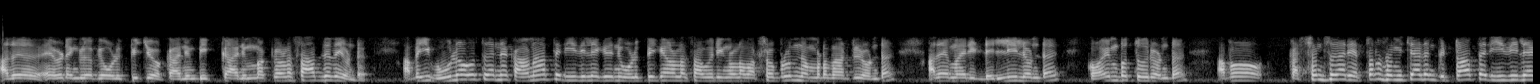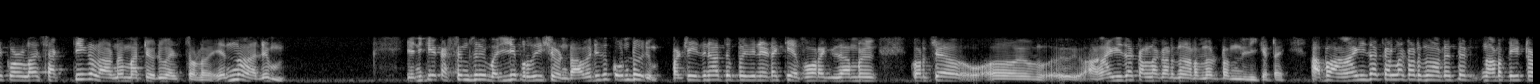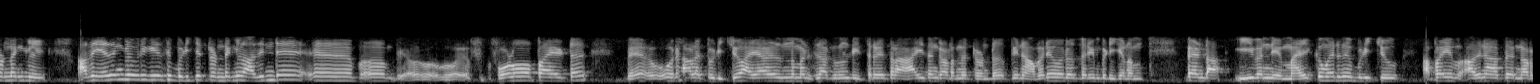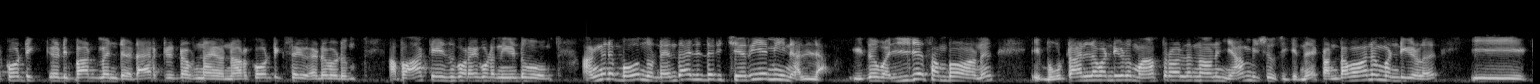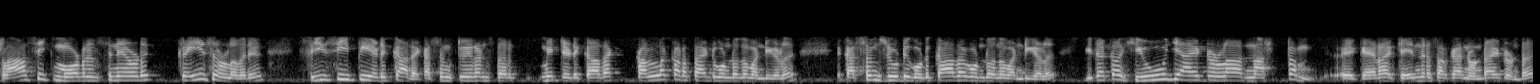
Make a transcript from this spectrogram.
അത് എവിടെയെങ്കിലുമൊക്കെ ഒളിപ്പിച്ചു വെക്കാനും വിൽക്കാനും ഒക്കെയുള്ള സാധ്യതയുണ്ട്. അപ്പൊ ഈ ഭൂലോകത്ത് തന്നെ കാണാത്ത രീതിയിലേക്ക് ഇതിനെ ഒളിപ്പിക്കാനുള്ള സൗകര്യങ്ങളുള്ള വർക്ക്ഷോപ്പുകളും നമ്മുടെ നാട്ടിലുണ്ട്. അതേമാതിരി ഡൽഹിയിലുണ്ട് കോയമ്പത്തൂരുണ്ട്. അപ്പോ കസ്റ്റംസുകാർ എത്ര ശ്രമിച്ചാലും കിട്ടാത്ത രീതിയിലേക്കുള്ള ശക്തികളാണ് മറ്റൊരു വശത്തുള്ളത്. എന്നാലും എനിക്ക് കസ്റ്റംസിൽ വലിയ പ്രതീക്ഷയുണ്ട്. അവരിത് കൊണ്ടുവരും. പക്ഷെ ഇതിനകത്ത് ഇപ്പൊ ഇതിനിടയ്ക്ക് ഫോർ എക്സാമ്പിൾ കുറച്ച് ആയുധ കള്ളക്കടത്ത് നടന്നിട്ടുണ്ടെന്നിരിക്കട്ടെ അപ്പൊ ആയുധ കള്ളക്കടത്ത് നടത്തി നടത്തിയിട്ടുണ്ടെങ്കിൽ അത് ഏതെങ്കിലും ഒരു കേസ് പിടിച്ചിട്ടുണ്ടെങ്കിൽ അതിന്റെ ഫോളോ അപ്പ് ആയിട്ട് ഒരാളെ പിടിച്ചു അയാളിൽ നിന്ന് മനസ്സിലാക്കുന്നുണ്ട് ഇത്ര ഇത്ര ആയുധം കടന്നിട്ടുണ്ട് പിന്നെ അവരെ ഓരോരുത്തരെയും പിടിക്കണം. വേണ്ട ഈവൻ മയക്കുമരുന്ന് പിടിച്ചു അപ്പൊ അതിനകത്ത് narcotic department directorate of narcotics ഇടപെടും. അപ്പൊ ആ കേസ് കുറെ കൂടെ നീണ്ടുപോകും അങ്ങനെ പോകുന്നുണ്ട്. എന്തായാലും ഇതൊരു ചെറിയ മീനല്ല. ഇത് വലിയ സംഭവമാണ്. ഈ ഭൂട്ടാനിലെ വണ്ടികൾ മാത്രമല്ലെന്നാണ് ഞാൻ വിശ്വസിക്കുന്നത്. കണ്ടമാനം വണ്ടികൾ ഈ ക്ലാസിക് മോഡൽസിനോട് ക്രേസ് ഉള്ളവര് സി സി പി എടുക്കാതെ കസ്റ്റംസ് ക്ലിയറൻസ് പെർമിറ്റ് എടുക്കാതെ കള്ളക്കടത്തായിട്ട് കൊണ്ടുവന്ന വണ്ടികൾ കസ്റ്റംസ് ഡ്യൂട്ടി കൊടുക്കാതെ കൊണ്ടുവന്ന വണ്ടികൾ ഇതൊക്കെ ഹ്യൂജ് ആയിട്ടുള്ള നഷ്ടം കേരള കേന്ദ്ര സർക്കാരിന് ഉണ്ടായിട്ടുണ്ട്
